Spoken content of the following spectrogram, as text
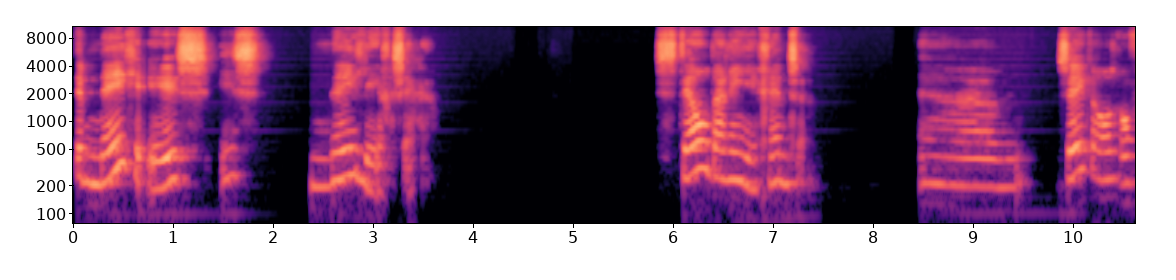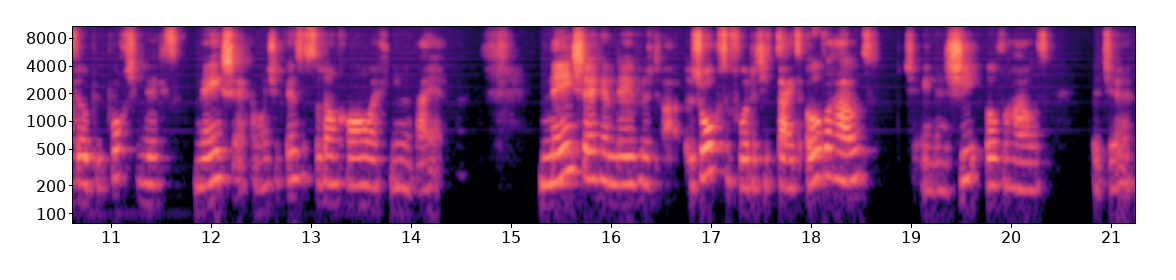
Tip 9 is, is nee leren zeggen. Stel daarin je grenzen. Um, zeker als er al veel op je bordje ligt, nee zeggen. Want je kunt het er dan gewoon echt niet meer bij hebben. Nee zeggen levert, zorgt ervoor dat je tijd overhoudt, dat je energie overhoudt, dat je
